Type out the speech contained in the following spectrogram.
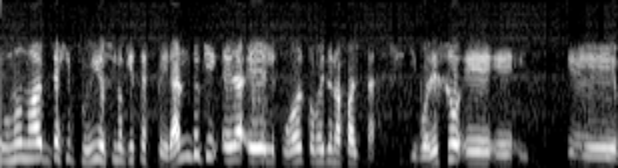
uno no es arbitraje fluido, sino que está esperando que el, jugador cometa una falta. Y por eso eh, eh, eh,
